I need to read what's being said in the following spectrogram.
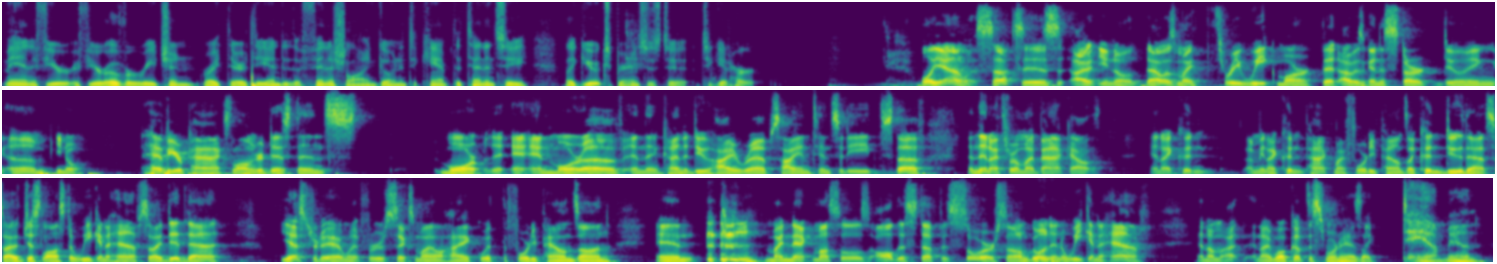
man, if you're if you're overreaching right there at the end of the finish line going into camp, the tendency, like you experience, is to to get hurt. Well, yeah, and what sucks is I, you know, that was my three week mark that I was going to start doing, um, you know, heavier packs, longer distance, more and more of, and then kind of do high reps, high intensity stuff. And then I throw my back out, and I couldn't. I mean, I couldn't pack my 40 pounds. I couldn't do that. So I just lost a week and a half. So I did that yesterday. I went for a six mile hike with the 40 pounds on and my neck muscles, all this stuff is sore. So I'm going in a week and a half, and I'm and I woke up this morning. I was like, damn, man.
